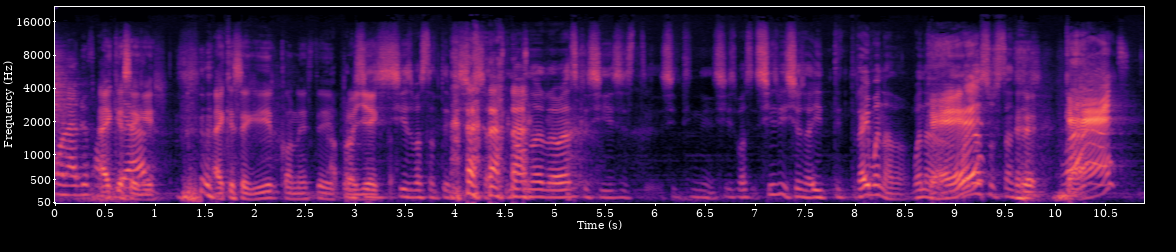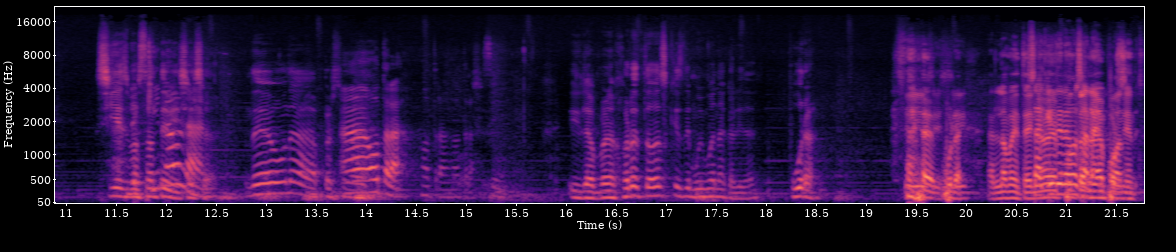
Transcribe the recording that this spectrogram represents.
Horario Hay que familiar. seguir. Hay que seguir con este Ah, sí, proyecto. sí es bastante viciosa. No, no, la verdad es que sí es, este, sí tiene, sí es, sí es viciosa y te trae buena, buena, ¿Qué? buenas sustancias. ¿Qué? Sí es ¿De bastante viciosa. De una persona. Ah, otra, otra, otra. Sí. Y lo mejor de todo es que es de muy buena calidad. Pura. Sí, sí, Pura. sí. Al O sea, aquí tenemos a la, 99.9%. empon-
